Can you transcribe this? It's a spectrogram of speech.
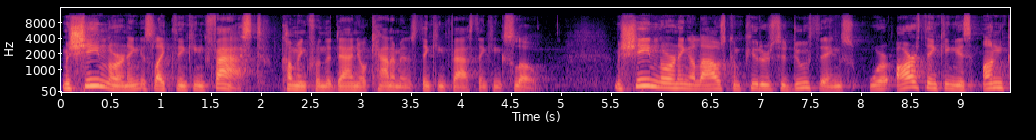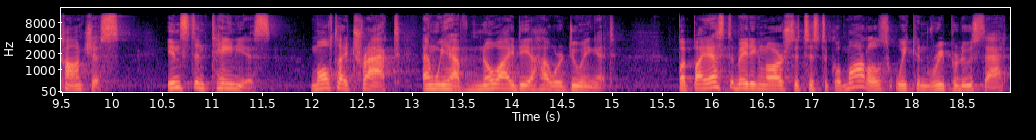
Machine learning is like thinking fast, coming from the Daniel Kahneman's thinking fast, thinking slow. Machine learning allows computers to do things where our thinking is unconscious, instantaneous, multi-tracked, and we have no idea how we're doing it. But by estimating large statistical models, we can reproduce that.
